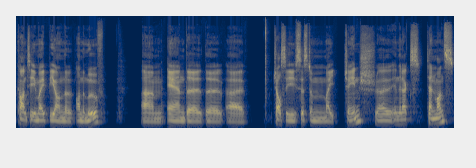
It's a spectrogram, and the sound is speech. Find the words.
Conte might be on the on the move, um, and the the uh, Chelsea system might change uh, in the next ten months.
